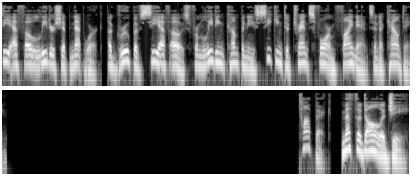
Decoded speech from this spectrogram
CFO Leadership Network, a group of CFOs from leading companies seeking to transform finance and accounting. Methodology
